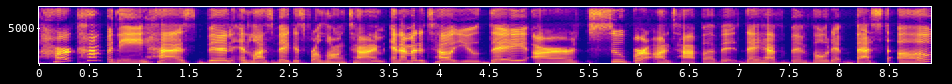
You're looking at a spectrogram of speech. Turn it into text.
her company has been in Las Vegas for a long time. And I'm going to tell you, they are super on top of it. They have been voted best of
